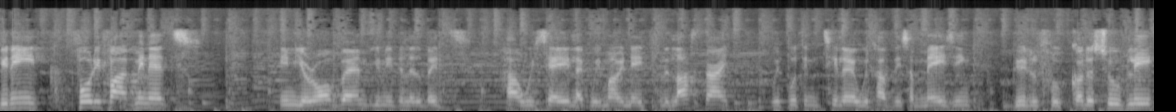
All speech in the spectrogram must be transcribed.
You need 45 minutes in your oven. You need a little bit how we say, like we marinate for the last night. We put in the chiller, we have this amazing, beautiful kontosouvli,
